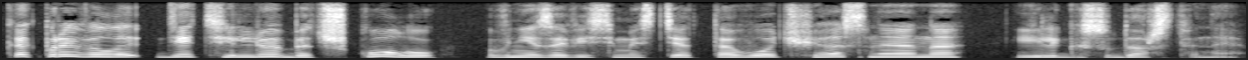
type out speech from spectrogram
как правило, дети любят школу вне зависимости от того, частная она или государственная.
